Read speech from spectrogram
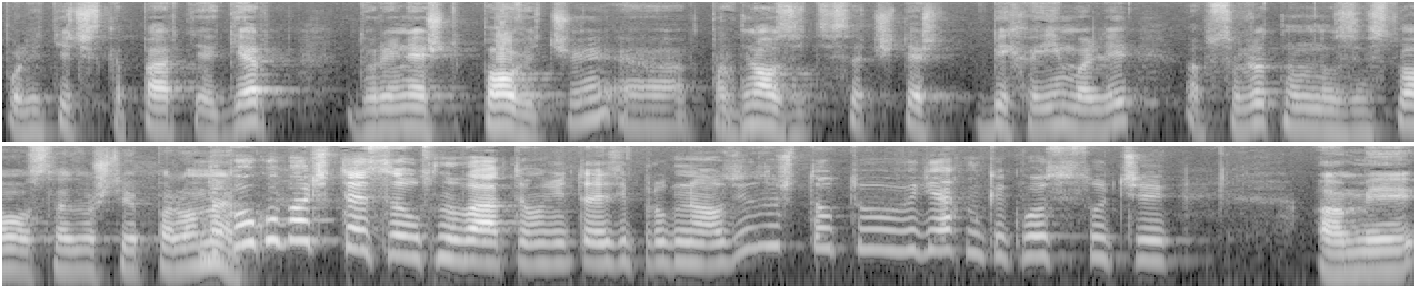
политическа партия ГЕРБ, дори нещо повече. Прогнозите са, че те биха имали абсолютно мнозинство в следващия парламент. Колко обаче те са основателни тези прогнози, защото видяхме какво се случи Ами,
